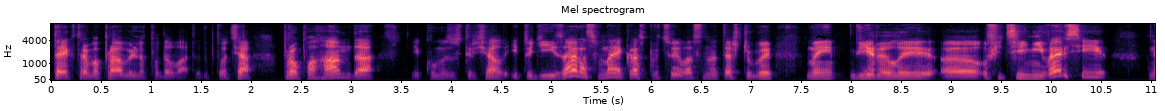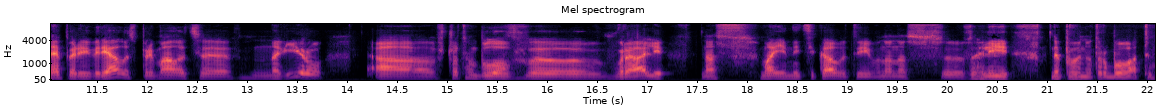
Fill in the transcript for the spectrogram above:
те, як треба правильно подавати. Тобто, ця пропаганда яку ми зустрічали і тоді, і зараз, вона якраз працює власне на те, щоб ми вірили офіційній версії, не перевіряли, сприймали це на віру. А що там було в, в реалі, нас має не цікавити, і воно нас е, взагалі не повинно турбувати.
